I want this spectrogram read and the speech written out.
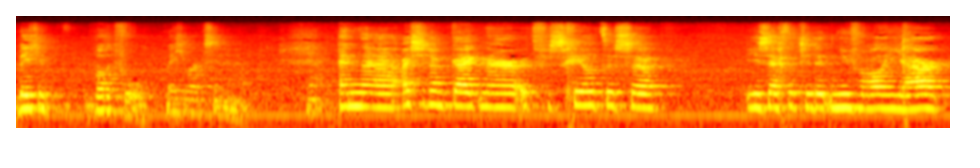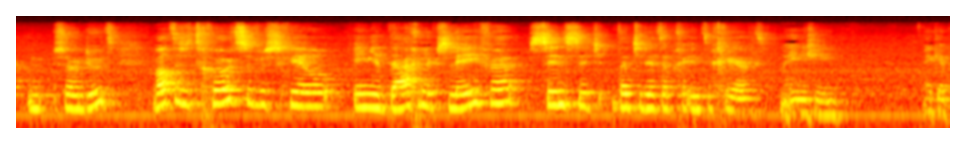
beetje wat ik voel, een beetje waar ik zin in heb. En eh, als je dan kijkt naar het verschil tussen, je zegt dat je dit nu vooral een jaar zo doet. Wat is het grootste verschil in je dagelijks leven sinds dit, je- dat je dit hebt geïntegreerd? Mijn energie. Ik heb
